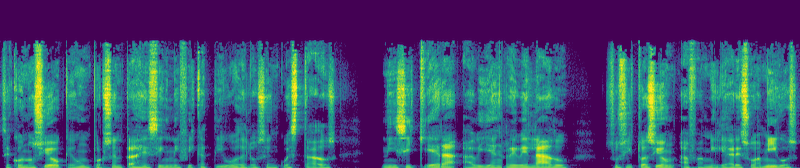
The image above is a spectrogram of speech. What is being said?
se conoció que un porcentaje significativo de los encuestados ni siquiera habían revelado su situación a familiares o amigos,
